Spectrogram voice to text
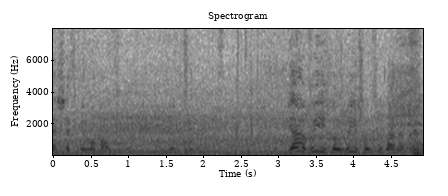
Я сейчас Первомайський. Я виїхав, вийшов сюди напряму.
